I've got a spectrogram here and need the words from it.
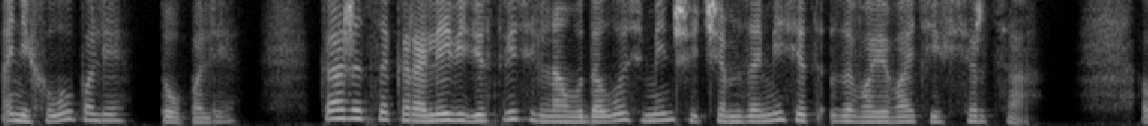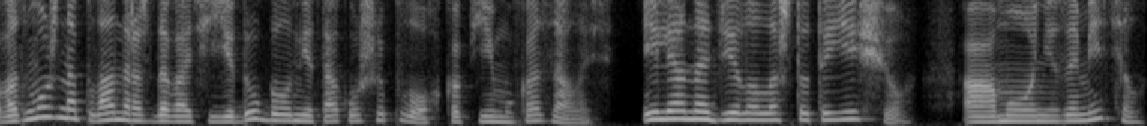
они хлопали, топали. Кажется, королеве действительно удалось меньше, чем за месяц завоевать их сердца. Возможно, план раздавать еду был не так уж и плох, как ему казалось. Или она делала что-то еще, а Амо не заметил?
